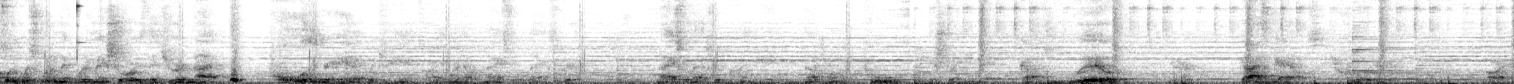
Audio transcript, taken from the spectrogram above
Also, what you want to make, sure is that you are not pulling your head up with your hands. Right, you want to have a nice relaxed grip. Nice relaxed grip behind your head. You do not want to pull and strain your neck. Guys, you will get hurt. Guys and gals, you will get hurt. All right,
